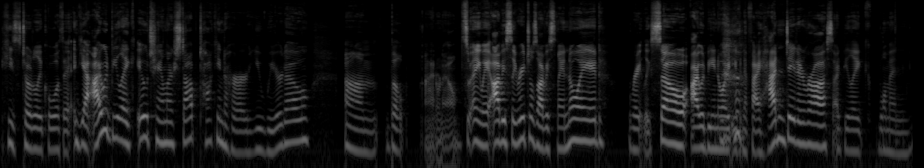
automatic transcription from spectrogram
he's totally cool with it. And yeah, I would be like, ew, Chandler, stop talking to her, you weirdo. Um, but I don't know. So anyway, obviously Rachel's obviously annoyed, rightly so. I would be annoyed even if I hadn't dated Ross. I'd be like, woman,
